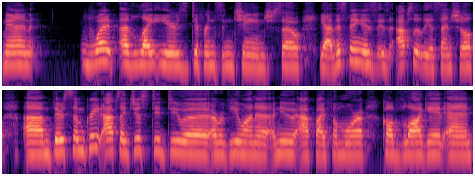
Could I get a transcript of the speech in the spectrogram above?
man, what a light years difference in change. So yeah, this thing is is absolutely essential. Um, there's some great apps. I just did do a, a review on a, a, new app by Filmora called Vlogit. And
